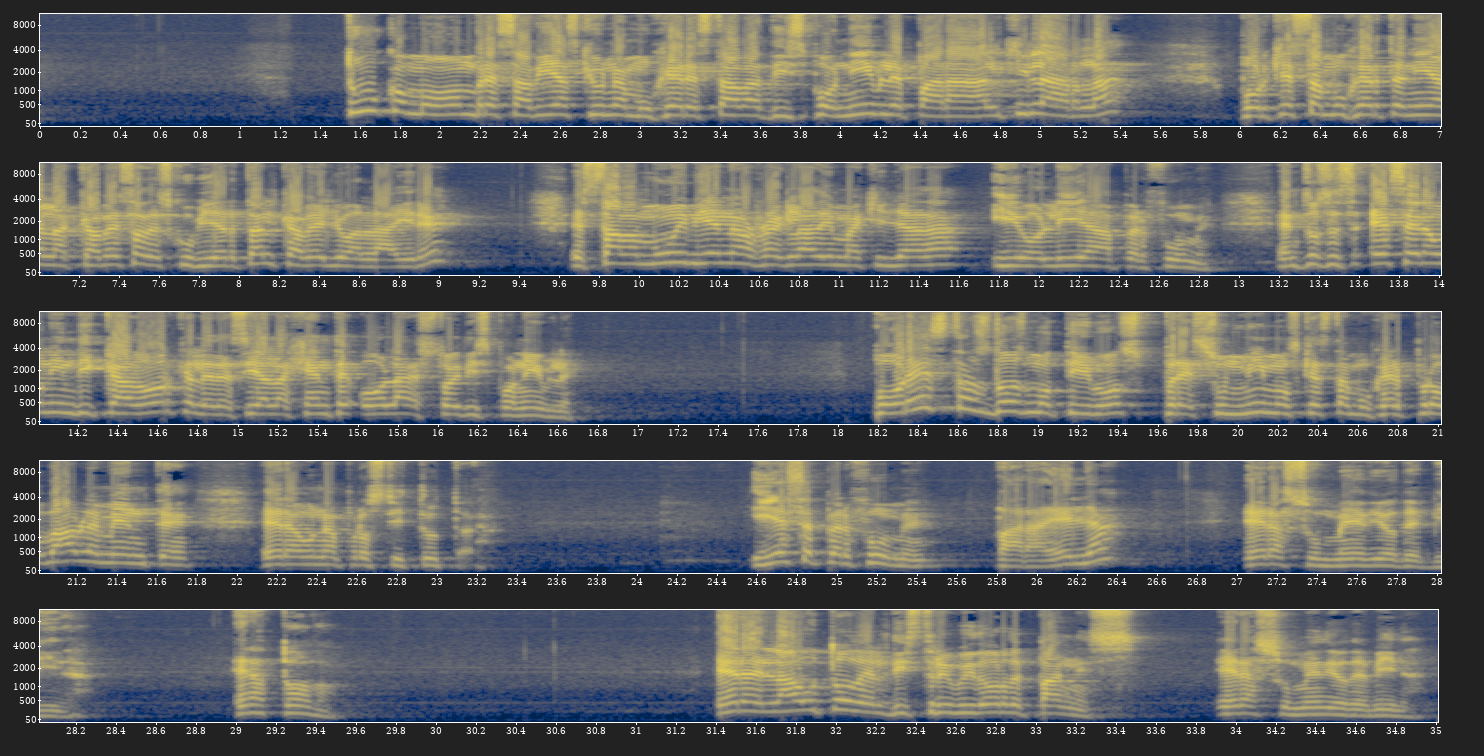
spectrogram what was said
Tú como hombre sabías que una mujer estaba disponible para alquilarla porque esta mujer tenía la cabeza descubierta, el cabello al aire, estaba muy bien arreglada y maquillada y olía a perfume. Entonces ese era un indicador que le decía a la gente, hola, estoy disponible. Por estos dos motivos presumimos que esta mujer probablemente era una prostituta. Y ese perfume, para ella, era su medio de vida. Era todo. Era el auto del distribuidor de panes. Era su medio de vida.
